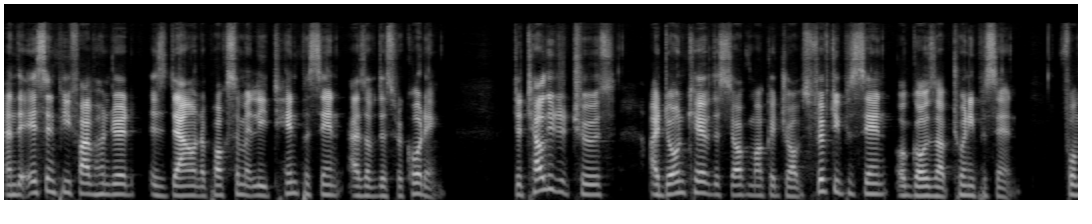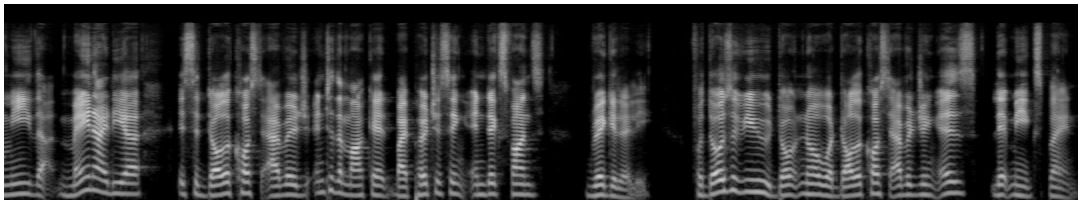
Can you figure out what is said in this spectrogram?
and the S&P 500 is down approximately 10% as of this recording. To tell you the truth, I don't care if the stock market drops 50% or goes up 20%. For me, the main idea is to dollar cost average into the market by purchasing index funds regularly. For those of you who don't know what dollar cost averaging is, let me explain.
